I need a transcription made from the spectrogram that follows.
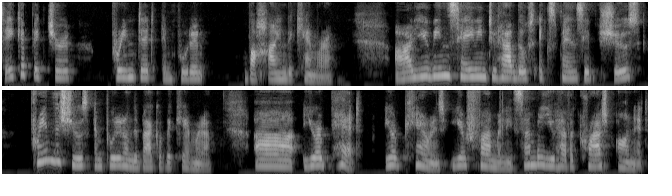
take a picture, print it, and put it behind the camera. Are you been saving to have those expensive shoes? Print the shoes and put it on the back of the camera. Uh, your pet, your parents, your family, somebody you have a crush on it.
